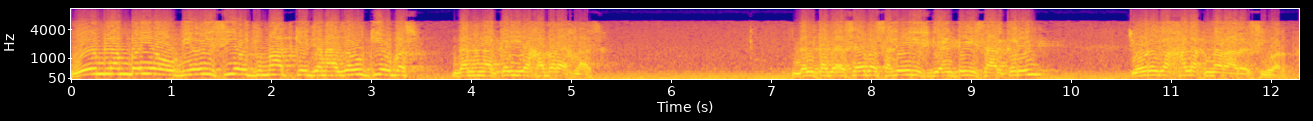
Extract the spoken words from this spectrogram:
ویم لمبي او بي او سي او جماعت کې جنازو کې او بس دنه کوي خبر اخلاص دلته به صاحب سلیریش ګنټي سار کړی چورګه خلق نه را رسی ورته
